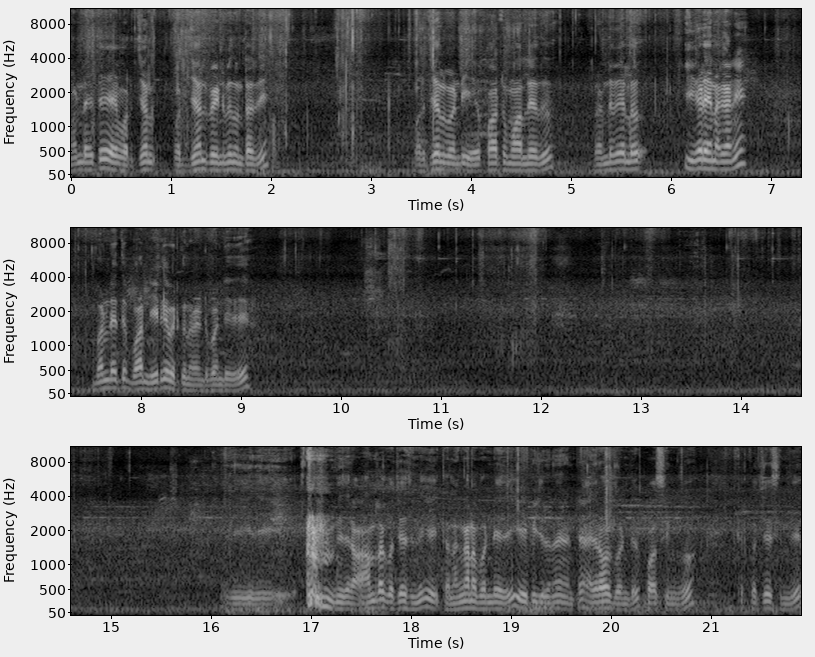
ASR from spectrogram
బండి అయితే ఒరిజినల్ ఒరిజినల్ పెయింట్ మీద ఉంటుంది. ఒరిజినల్ బండి ఏ పాటు మారలేదు. రెండు వేలు ఏడైనా కానీ బండి అయితే బాగా నీట్గా పెట్టుకున్నారండి బండి ఇది. ఇది ఇది ఇది ఆంధ్రాకి వచ్చేసింది. తెలంగాణ బండి అది. ఏపీ జిల్లా అంటే హైదరాబాద్ బండి పాసింగ్. ఇక్కడికి వచ్చేసింది.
